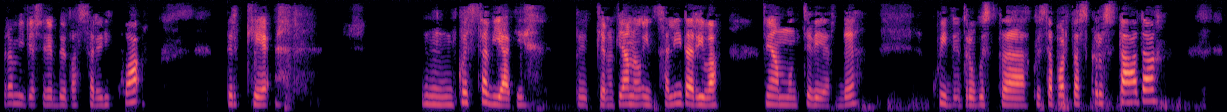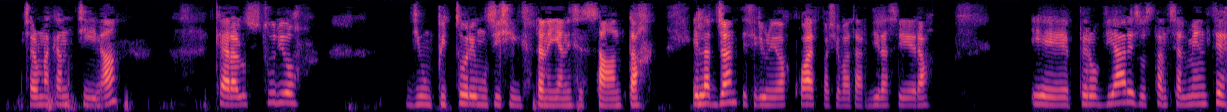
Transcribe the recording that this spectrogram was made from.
però mi piacerebbe passare di qua perché in questa via che piano piano in salita arriva fino a Monteverde. Qui dietro questa, questa porta scrostata c'era una cantina che era lo studio di un pittore musicista negli anni 60 e la gente si riuniva qua e faceva tardi la sera. E per ovviare sostanzialmente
